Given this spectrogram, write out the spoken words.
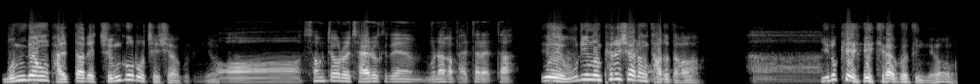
문명 발달의 증거로 제시하거든요. 어, 성적으로 자유롭게 된 문화가 발달했다. 예, 우리는 페르시아랑 다르다. 아, 이렇게 얘기하거든요.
